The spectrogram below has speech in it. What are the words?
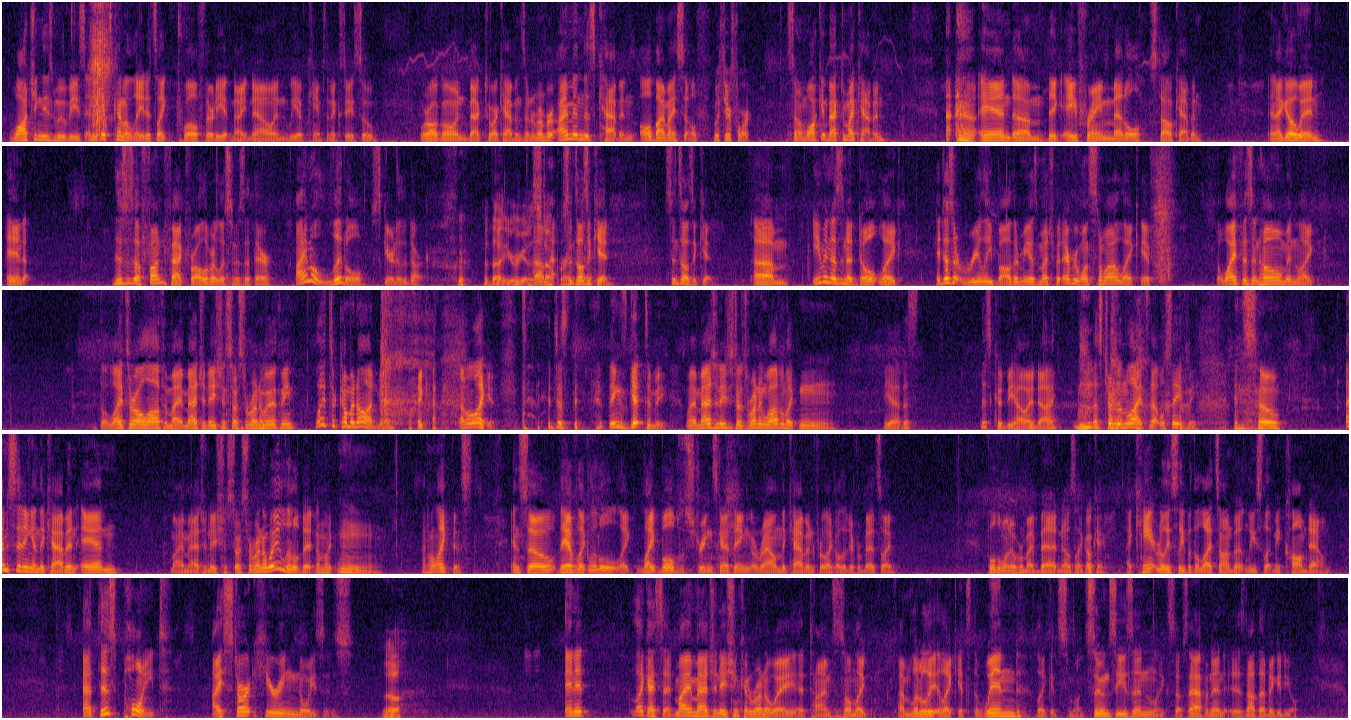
watching these movies, and it gets kind of late. It's like twelve thirty at night now, and we have camp the next day, so we're all going back to our cabins. And remember, I'm in this cabin all by myself. with your fort. So I'm walking back to my cabin, and um, big A-frame metal style cabin, and I go in, and this is a fun fact for all of our listeners out there. I'm a little scared of the dark I thought you were gonna um, stop right since I was a kid. Since I was a kid, um, even as an adult, like it doesn't really bother me as much. But every once in a while, like if the wife isn't home and like the lights are all off and my imagination starts to run away with me, lights are coming on, man. Like I don't like it. It just things get to me. My imagination starts running wild. I'm like, hmm, yeah, this this could be how I die. Let's turn on the lights. That will save me. And so I'm sitting in the cabin and my imagination starts to run away a little bit, and I'm like, hmm, I don't like this. And so they have like little like light bulbs with strings kind of thing around the cabin for like all the different beds. So I pulled one over my bed, and I was like, okay, I can't really sleep with the lights on, but at least let me calm down. At this point, I start hearing noises, Ugh. and it, like I said, my imagination can run away at times, and so I'm like, I'm literally like, it's the wind, like it's monsoon season, like stuff's happening. It is not that big a deal.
